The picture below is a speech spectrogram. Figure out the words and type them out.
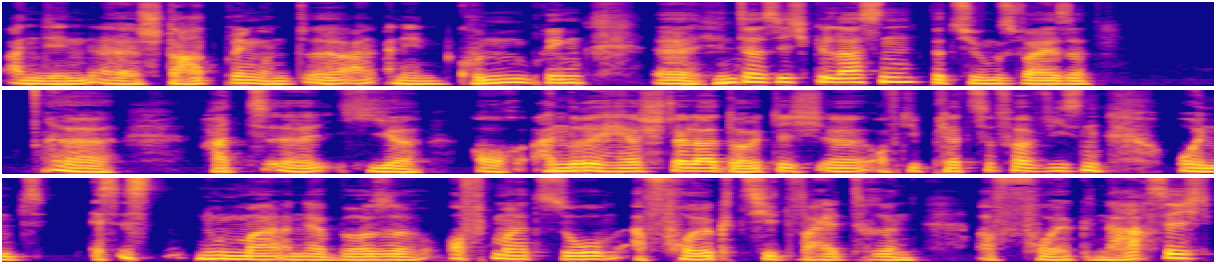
an den äh, Start bringen und äh, an den Kunden bringen, äh, hinter sich gelassen, beziehungsweise äh, hat äh, hier auch andere Hersteller deutlich äh, auf die Plätze verwiesen. Und es ist nun mal an der Börse oftmals so, Erfolg zieht weiteren Erfolg nach sich.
